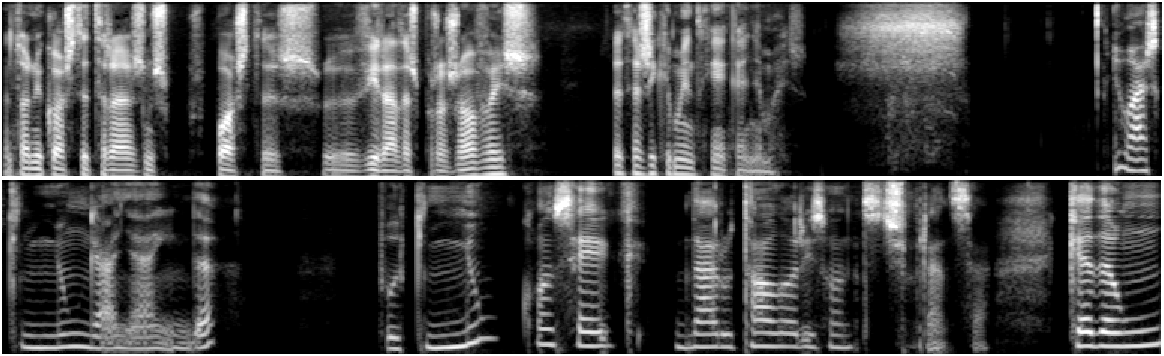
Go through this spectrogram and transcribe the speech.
António Costa traz-nos propostas eh, viradas para os jovens. Estrategicamente, quem é que ganha mais? Eu acho que nenhum ganha ainda, porque nenhum consegue dar o tal horizonte de esperança. Cada um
